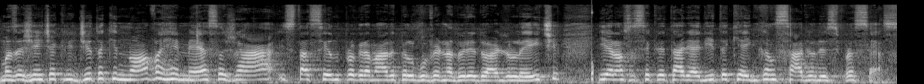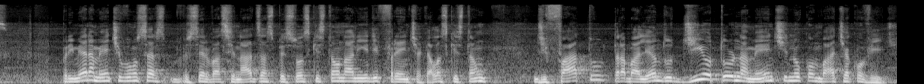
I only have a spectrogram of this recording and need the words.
mas a gente acredita que nova remessa já está sendo programada pelo governador Eduardo Leite e a nossa secretária Arita, que é incansável nesse processo. Primeiramente, vão ser, ser vacinadas as pessoas que estão na linha de frente, aquelas que estão, de fato, trabalhando dioturnamente no combate à Covid.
